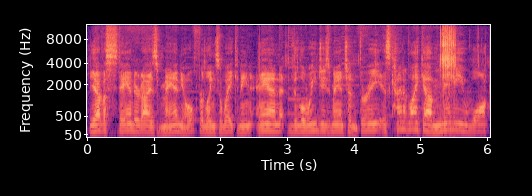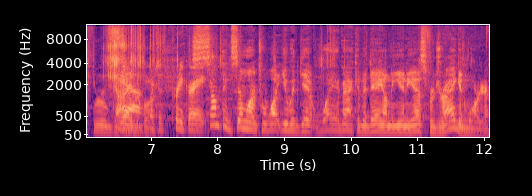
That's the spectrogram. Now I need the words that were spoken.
You have a standardized manual for Link's Awakening, and the Luigi's Mansion 3 is kind of like a mini walkthrough yeah, guidebook. which is pretty great. Something similar to what you would get way back in the day on the NES for Dragon Warrior.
